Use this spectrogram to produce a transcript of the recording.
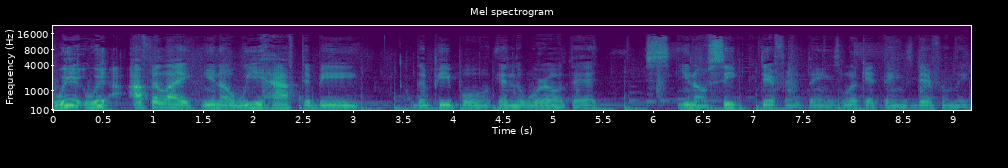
we we I feel like you know we have to be the people in the world that you know seek different things, look at things differently,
